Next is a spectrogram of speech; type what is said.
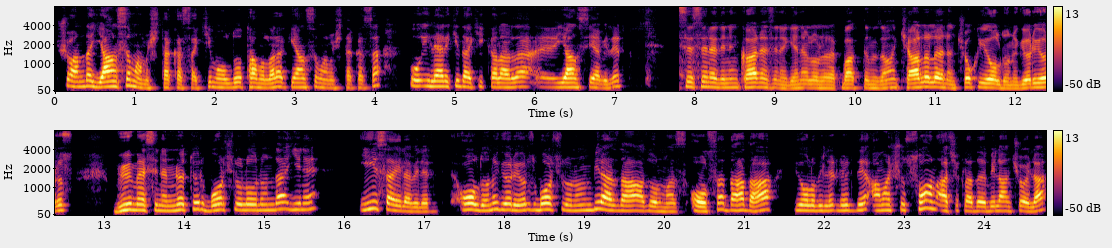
şu anda yansımamış takasa. Kim olduğu tam olarak yansımamış takasa. Bu ileriki dakikalarda e, yansıyabilir. Hisse senedinin karnesine genel olarak baktığımız zaman karlılığının çok iyi olduğunu görüyoruz. Büyümesinin nötr, borçluluğunun da yine iyi sayılabilir olduğunu görüyoruz. Borçluluğunun biraz daha az olmaz olsa daha daha iyi olabilirdi ama şu son açıkladığı bilançoyla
